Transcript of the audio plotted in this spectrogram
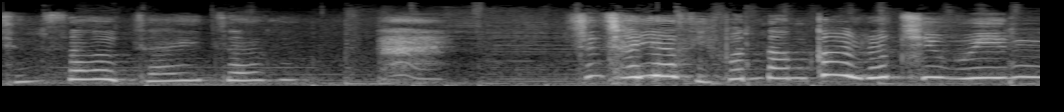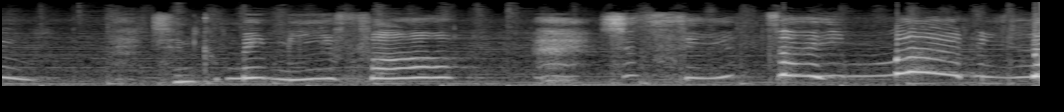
ฉันเศร้าใจจัง ฉันใช้ยาสีฟันตามก้อยรัชวิน ฉันก็ไม่มีฟองฉันเสียใจมากเล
